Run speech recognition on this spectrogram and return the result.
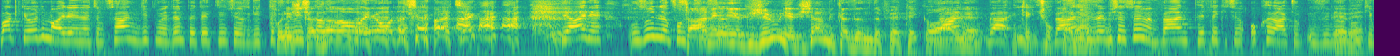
bak gördün mü Aleyna'cığım sen gitmedin Petek Dinçöz gitti. Fuliş Fuliş Kazanoğlu. Kazanoğlu'yu orada çıkaracak. yani uzun lafın Sahneye kısası. yakışır mı? Yakışan bir kadındı Petek. O Ben, ayrı. ben, Petek çok ben güzel. size bir şey söyleyeyim mi? Ben Petek için o kadar çok üzülüyordum Evet. ki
